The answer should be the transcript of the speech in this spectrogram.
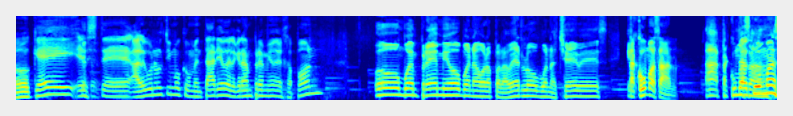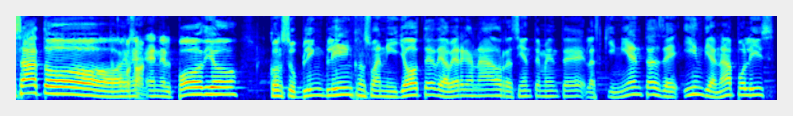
Ok, este, ¿algún último comentario del Gran Premio de Japón? Un buen premio, buena hora para verlo, buena cheves. Takuma-san. Ah, Takuma, Takuma Sato Takuma-san. en, en el podio con su bling bling, con su anillote de haber ganado recientemente las 500 de Indianápolis.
